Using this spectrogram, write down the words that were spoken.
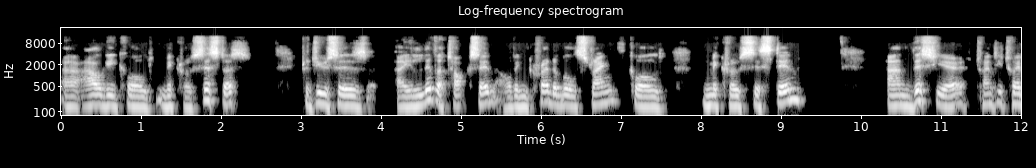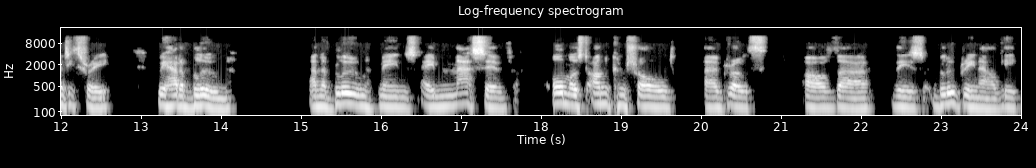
uh, algae called Microcystis produces a liver toxin of incredible strength called microcystin. And this year, 2023, we had a bloom. And a bloom means a massive, almost uncontrolled uh, growth of uh, these blue green algae,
